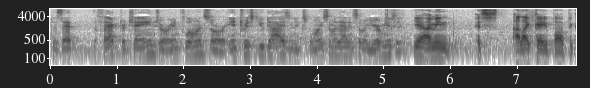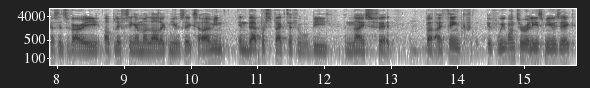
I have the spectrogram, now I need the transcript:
Does that affect or change or influence or interest you guys in exploring some of that in some of your music? Yeah, I mean, it's I like K-pop because it's very uplifting and melodic music. So I mean, in that perspective, it would be a nice fit. But I think if we want to release music,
